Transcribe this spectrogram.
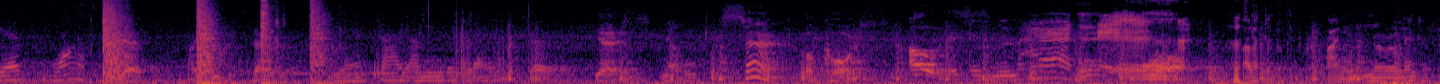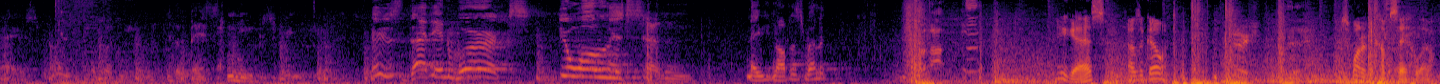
Yes, what? Yes, I understand. Yes, I understand, sir. Yes, No, sir. of course. Oh, this is maddening. I'll have to look into refining the neural interface. The good news, the best news for you, is that it works. You all listen. Maybe not as well as... Hey guys, how's it going? Just wanted to come say hello.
